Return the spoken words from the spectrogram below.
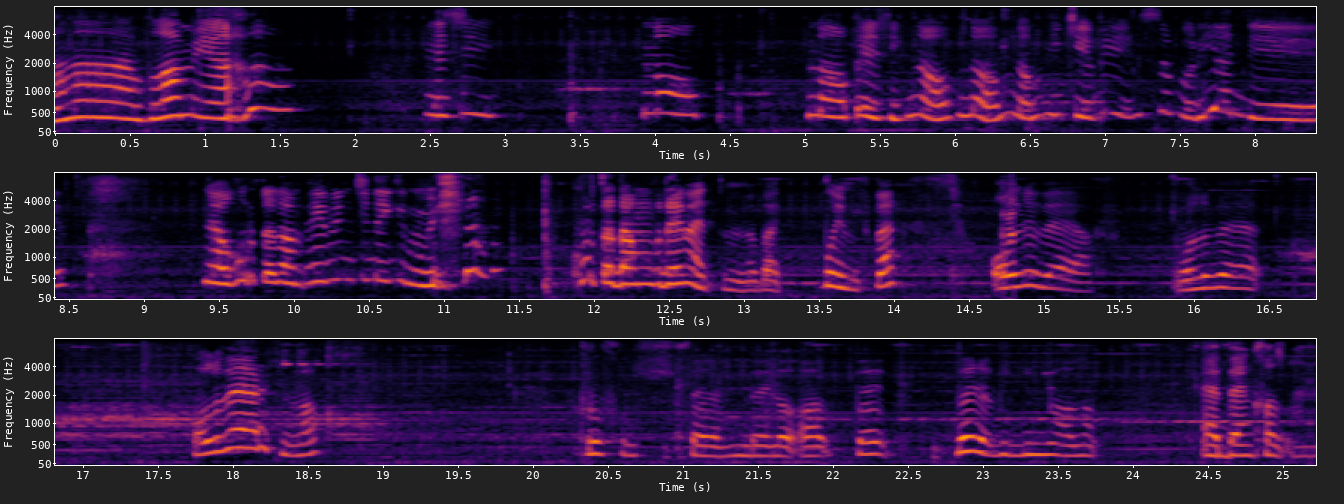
Ana bulamıyor. Ezik. Nope. Nope ezik nope nope nope. 2 1 0 yendi. Ne kurt adam evin içine girmiş. kurt adam bu demedim mi? Bak buymuş bak. Oliver. Oliver. Oliver kim lan? Rufus falan böyle böyle, böyle bir dünya alan. E ben kazandım.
